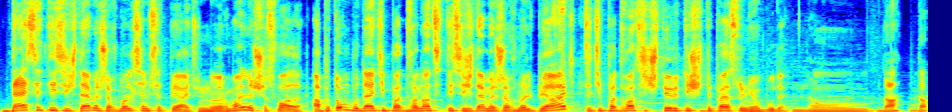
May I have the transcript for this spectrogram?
10 тисяч демеджа в 0,75. Він ну, нормально що свали. А потім буде, типа, 12 тисяч демеджа в 0,5. Це типа 24 тисячі ДПС у нього буде. Ну, да, да,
